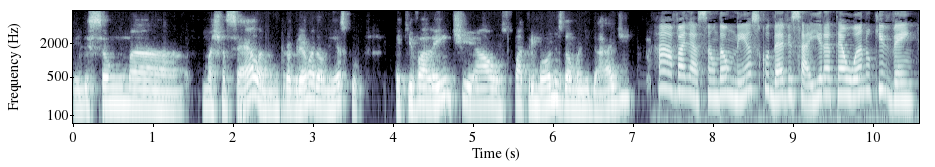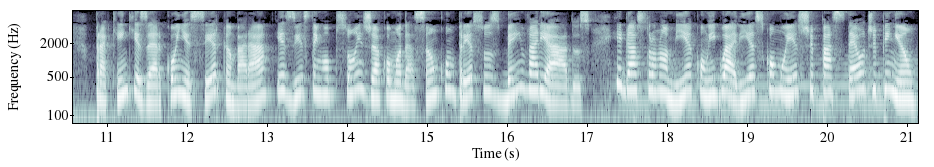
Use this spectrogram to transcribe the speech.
eles são uma, uma chancela, um programa da Unesco equivalente aos patrimônios da humanidade a avaliação da Unesco deve sair até o ano que vem. Para quem quiser conhecer Cambará, existem opções de acomodação com preços bem variados e gastronomia com iguarias como este pastel de pinhão.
